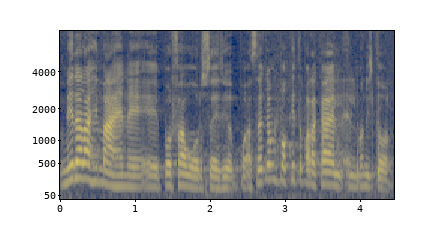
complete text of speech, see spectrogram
mira las imágenes eh, por favor Sergio. Pues, acércame un poquito para acá el, monitor.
